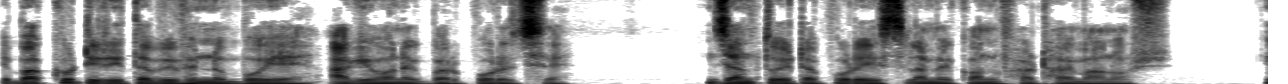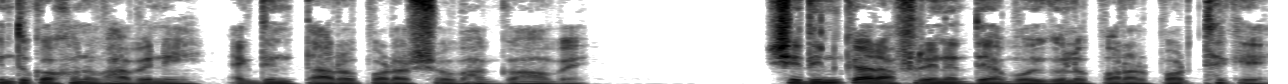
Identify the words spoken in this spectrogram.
এ বাক্যটি রিতা বিভিন্ন বইয়ে আগে অনেকবার পড়েছে। জানতো এটা পড়ে ইসলামে কনভার্ট হয় মানুষ। কিন্তু কখনো ভাবেনি একদিন তারও পড়ার সৌভাগ্য হবে। সেদিনকার আফরিনের দেয়া বইগুলো পড়ার পর থেকে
